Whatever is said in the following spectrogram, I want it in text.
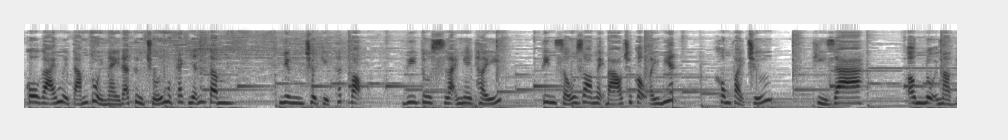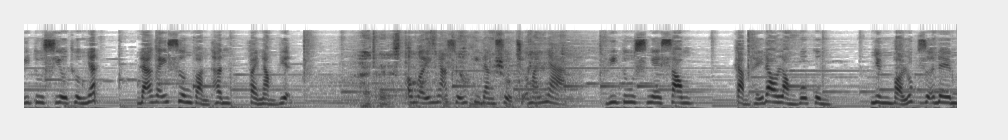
cô gái 18 tuổi này đã từ chối một cách nhẫn tâm. Nhưng chưa kịp thất vọng, Vitus lại nghe thấy tin xấu do mẹ báo cho cậu ấy biết. Không phải chứ? Thì ra, ông nội mà Vitus yêu thương nhất đã gãy xương toàn thân, phải nằm viện. Ông ấy ngã xuống khi đang sửa chữa mái nhà. Vitus nghe xong, cảm thấy đau lòng vô cùng. Nhưng vào lúc giữa đêm,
